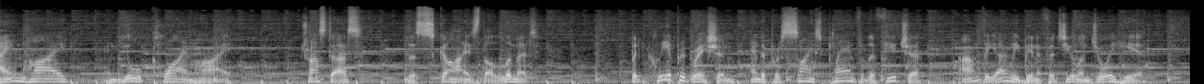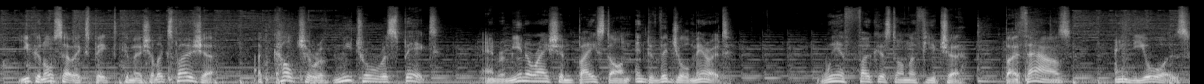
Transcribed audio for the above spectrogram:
Aim high and you'll climb high. Trust us, the sky's the limit. But clear progression and a precise plan for the future aren't the only benefits you'll enjoy here. You can also expect commercial exposure, a culture of mutual respect, and remuneration based on individual merit. We're focused on the future, both ours and yours.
